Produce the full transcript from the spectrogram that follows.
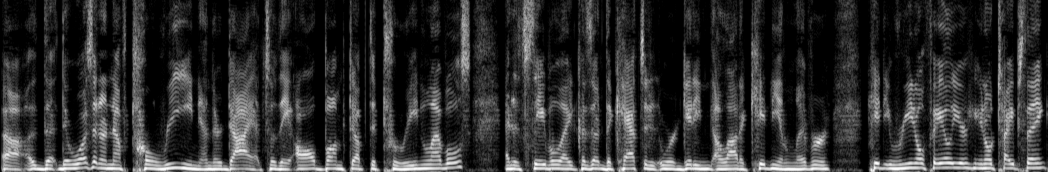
uh, the there wasn't enough taurine in their diet, so they all bumped up the taurine levels, and it stabilized because the cats were getting a lot of kidney and liver, kidney renal failure, you know, type thing.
